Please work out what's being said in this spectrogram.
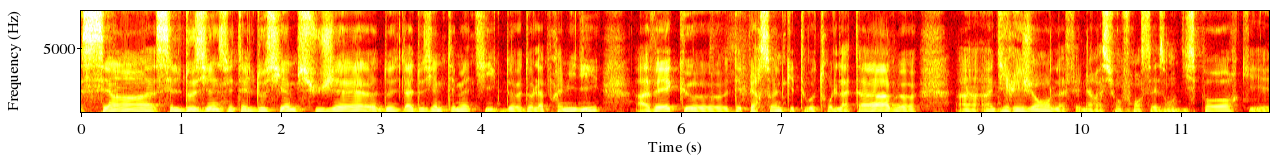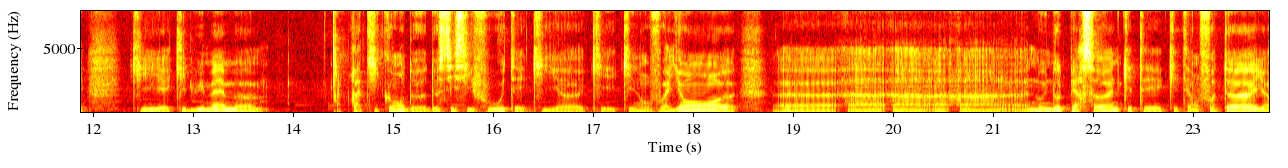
c'est le deuxième, c'était le deuxième sujet, de, la deuxième thématique de, l'après-midi, avec des personnes qui étaient autour de la table, un, dirigeant de la Fédération française en e-sport qui, est, qui, qui lui-même pratiquant de, de foot et qui, euh, qui, qui, est non-voyant, euh, euh une autre personne qui était, qui était en fauteuil,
